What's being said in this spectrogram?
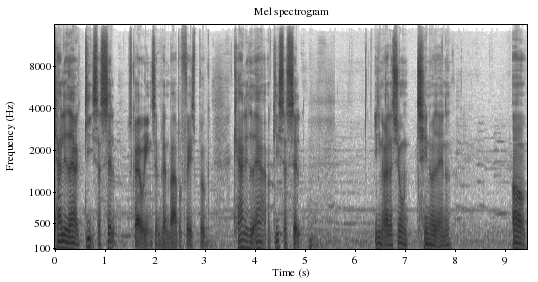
Kærlighed er at give sig selv, skrev en simpelthen bare på Facebook. Kærlighed er at give sig selv i en relation til noget andet. Og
